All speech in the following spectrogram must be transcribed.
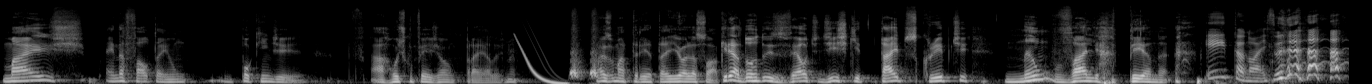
mas ainda falta aí um, um pouquinho de arroz com feijão para elas, né? Mais uma treta aí, olha só. criador do Svelte diz que TypeScript não vale a pena. Eita, nós!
